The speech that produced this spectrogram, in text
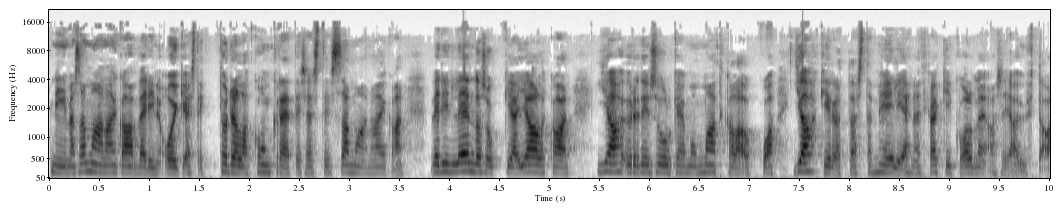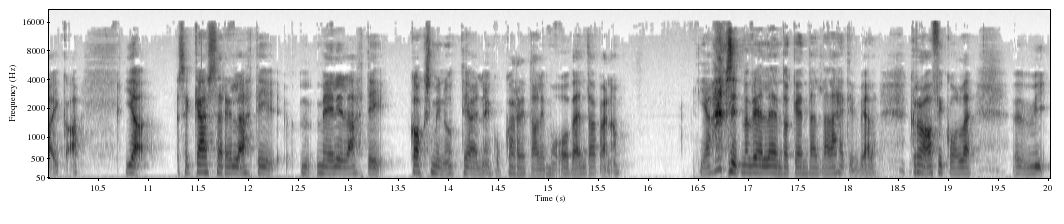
niin mä samaan aikaan vedin oikeasti todella konkreettisesti samaan aikaan. Vedin lentosukkia jalkaan ja yritin sulkea mun matkalaukkua ja kirjoittaa sitä mailia, näitä kaikki kolme asiaa yhtä aikaa. Ja se kässäri lähti, meili lähti kaksi minuuttia ennen kuin Karita oli mun oven takana. Ja sitten mä vielä lentokentältä lähetin vielä graafikolle vi-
